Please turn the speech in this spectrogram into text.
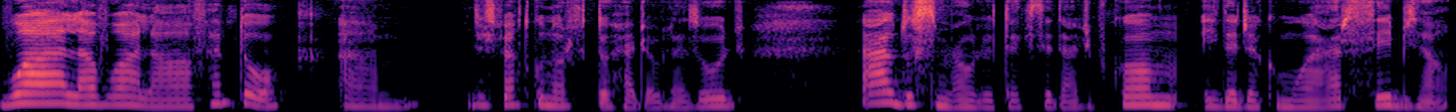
voilà voilà فهمتو j'espère تكونوا رفدتو حاجة ولا زوج عاودوا سمعوا لو اذا عجبكم اذا جاكم واعر c'est bien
